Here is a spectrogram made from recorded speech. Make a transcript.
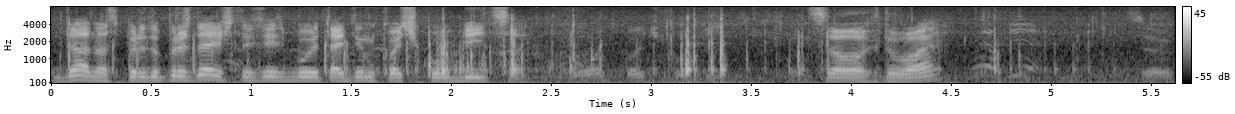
Да, нас предупреждали, что здесь будет один кочка-убийца. Вот котик убийца. Целых два. Целых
